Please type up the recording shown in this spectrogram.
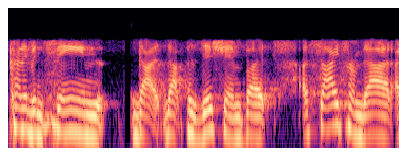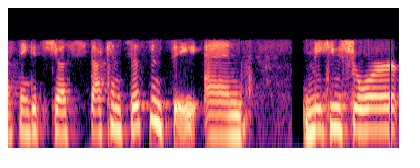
kind of insane that that position. But aside from that, I think it's just that consistency and making sure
